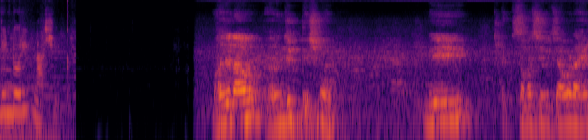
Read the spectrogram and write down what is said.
दिंडोरी नाशिक. माझं नाव रणजित देशमुख. मी समाजसेवेची आवड आहे.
